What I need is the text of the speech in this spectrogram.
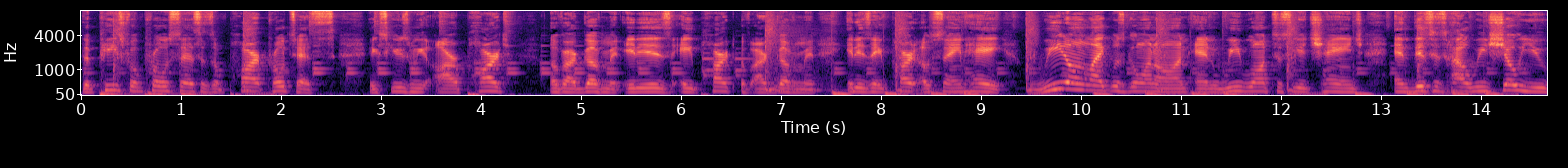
The peaceful process is a part protests, excuse me, are part of our government. It is a part of our government. It is a part of saying, hey, we don't like what's going on and we want to see a change. And this is how we show you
